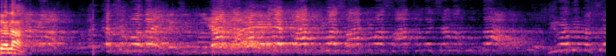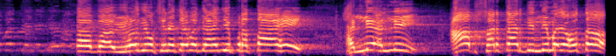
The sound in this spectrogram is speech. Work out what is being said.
चला ब- विरोधी पक्ष नेत्यामध्ये देण्याची प्रथा आहे. हल्ली हल्ली आप सरकार दिल्लीमध्ये होतं.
